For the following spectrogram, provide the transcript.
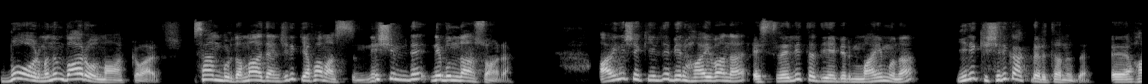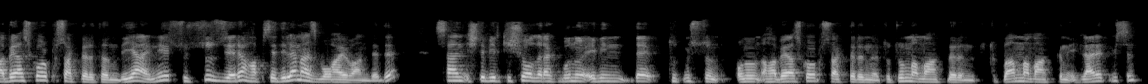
bu ormanın var olma hakkı vardır. Sen burada madencilik yapamazsın. Ne şimdi ne bundan sonra. Aynı şekilde bir hayvana, Estrelita diye bir maymuna yine kişilik hakları tanıdı. E, habeas corpus hakları tanıdı. Yani suçsuz yere hapsedilemez bu hayvan dedi. Sen işte bir kişi olarak bunu evinde tutmuşsun, onun habeas corpus haklarını, tutulmama haklarını, tutuklanmama hakkını ihlal etmişsin.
